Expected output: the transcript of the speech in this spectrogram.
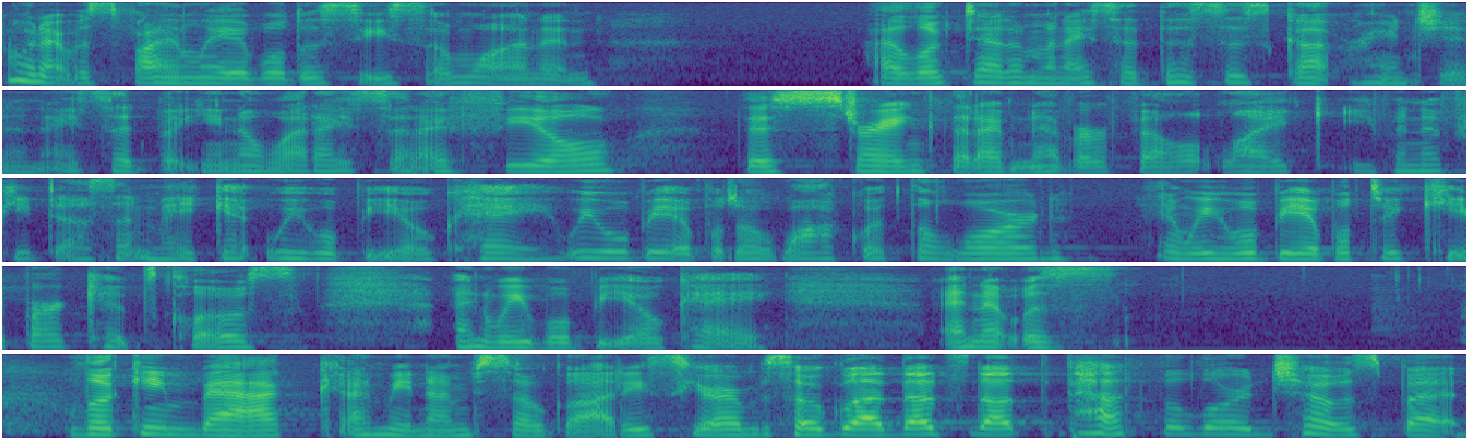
when I was finally able to see someone and I looked at him and I said, This is gut wrenching. And I said, But you know what? I said, I feel this strength that I've never felt like, even if he doesn't make it, we will be okay. We will be able to walk with the Lord and we will be able to keep our kids close and we will be okay. And it was looking back, I mean, I'm so glad he's here. I'm so glad that's not the path the Lord chose, but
